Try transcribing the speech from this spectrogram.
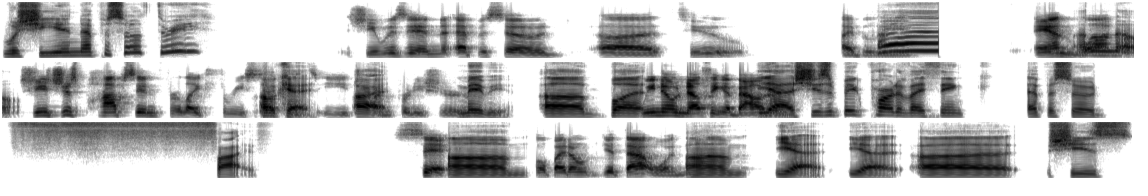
was she in episode three? she was in episode uh two, I believe, Uh, and one. She just pops in for like three Okay, seconds each. all right. I'm pretty sure. maybe. Uh, but we know nothing about yeah, her. Yeah, she's a big part of I think episode five. Six. Um, Hope I don't get that one. um, yeah, yeah. Uh, she's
